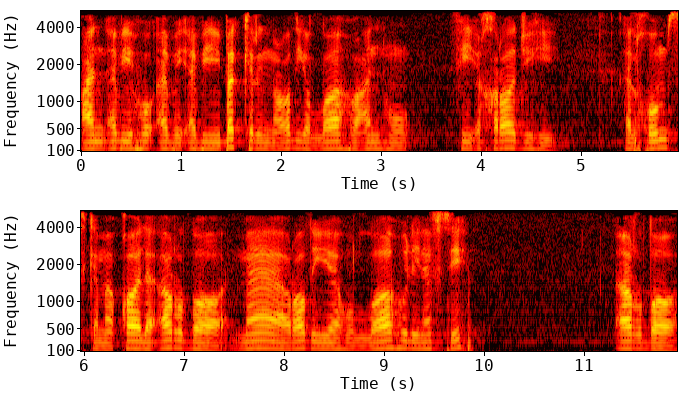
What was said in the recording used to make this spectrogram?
عن أبي, أبي, أبي بكر رضي الله عنه في إخراجه الخمس كما قال أرضى ما رضيه الله لنفسه أرضى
